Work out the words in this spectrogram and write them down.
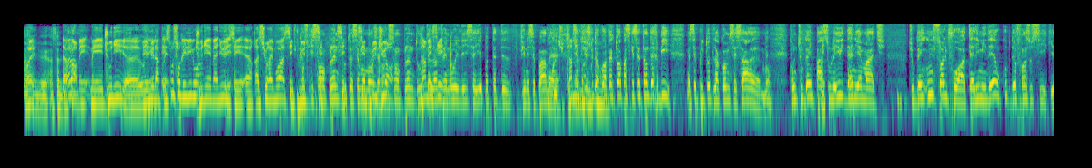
un Ouais. seul, un seul. D'accord, mais mais Juni, euh, il met la pression sur les Lillois. Juni et Manu, c'est euh, rassurez-moi, c'est Je plus. pense qu'ils sont en plein de doute en ce c'est moment. plus Jérôme. dur. Ils sont en plein de doute. L'entraîneur, il a essayé peut-être de, je ne sais pas, mais je, suis d'accord avec toi parce que c'est un derby. Mais c'est plutôt de la com, c'est ça. euh, Quand tu gagnes pas sous les huit derniers matchs, tu gagnes une seule fois, tu es éliminé en Coupe de France aussi. Qui,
